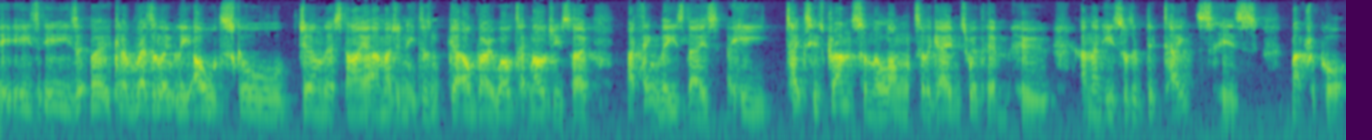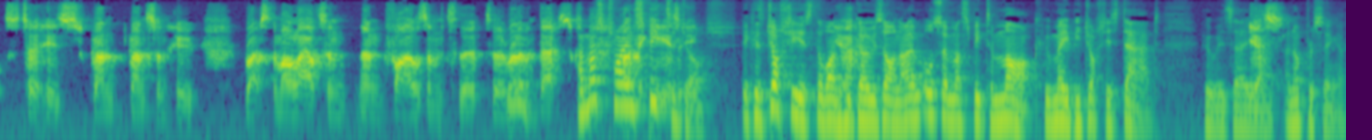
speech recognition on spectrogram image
He's he's a kind of resolutely old school journalist. I, I imagine he doesn't get on very well with technology. So I think these days he takes his grandson along to the games with him, who and then he sort of dictates his match reports to his grand, grandson, who writes them all out and, and files them to the to the relevant desk. I must try But and speak to is- Josh because Joshy is the one who goes on. I also must speak to Mark, who may be Josh's dad, who is a Yes. uh, an opera singer.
